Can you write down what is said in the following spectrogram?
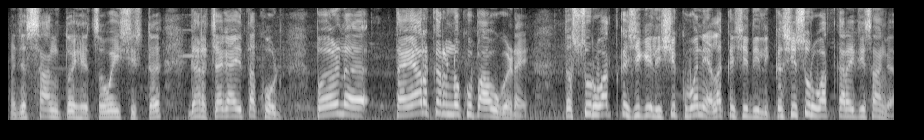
म्हणजे सांगतो ह्याचं वैशिष्ट्य घरच्या गाईचा खोड. पण तयार करणं खूप अवघड आहे. तर सुरुवात कशी केली? शिकवण याला कशी दिली? कशी सुरुवात करायची सांगा.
